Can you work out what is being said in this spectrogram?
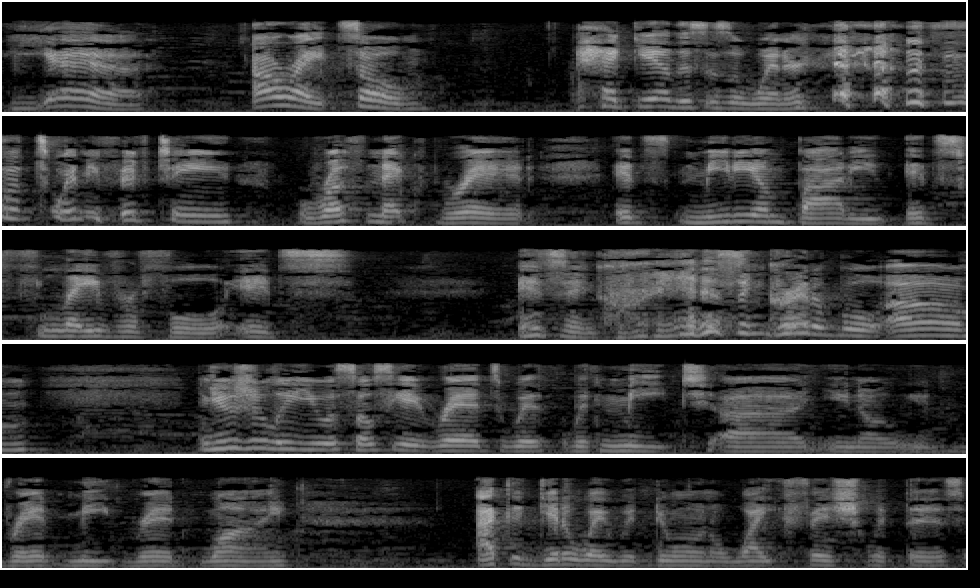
yeah. All right, so heck yeah, this is a winner. this is a 2015 Roughneck Red. It's medium body, it's flavorful, it's it's incredible. It's incredible. Um usually you associate reds with with meat uh, you know red meat red wine i could get away with doing a white fish with this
